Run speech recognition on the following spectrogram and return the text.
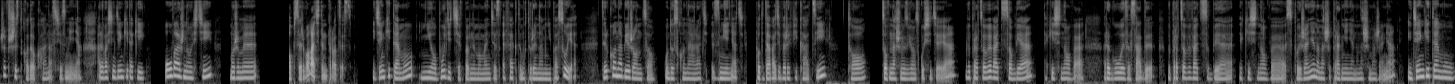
że wszystko dookoła nas się zmienia, ale właśnie dzięki takiej uważności możemy obserwować ten proces i dzięki temu nie obudzić się w pewnym momencie z efektem, który nam nie pasuje, tylko na bieżąco udoskonalać, zmieniać, poddawać weryfikacji to, co w naszym związku się dzieje, wypracowywać sobie jakieś nowe reguły, zasady, wypracowywać sobie jakieś nowe spojrzenie na nasze pragnienia, na nasze marzenia i dzięki temu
